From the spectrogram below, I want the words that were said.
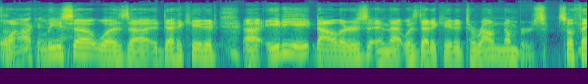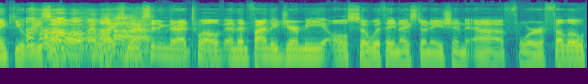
wa- unlock it, yeah. Lisa was uh, dedicated uh, eighty-eight dollars, and that was dedicated to round numbers. So thank you, Lisa. Oh, I like Uh, so We're sitting there at twelve, and then finally Jeremy also with a nice donation uh, for fellow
